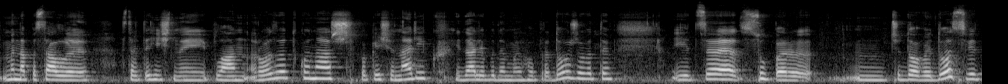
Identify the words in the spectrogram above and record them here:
Ми написали стратегічний план розвитку наш поки що на рік, і далі будемо його продовжувати. І це супер чудовий досвід.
